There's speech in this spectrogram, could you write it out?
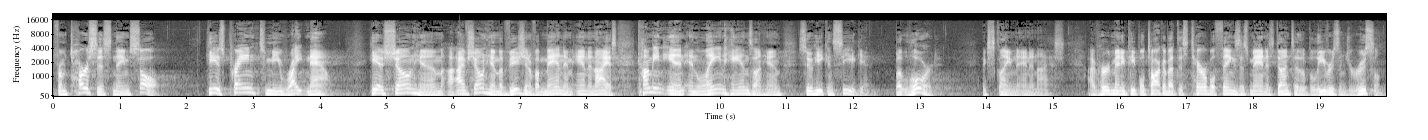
from Tarsus named Saul. He is praying to me right now. He has shown him, uh, I've shown him a vision of a man named Ananias coming in and laying hands on him so he can see again. But Lord, exclaimed Ananias, I've heard many people talk about this terrible things this man has done to the believers in Jerusalem.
